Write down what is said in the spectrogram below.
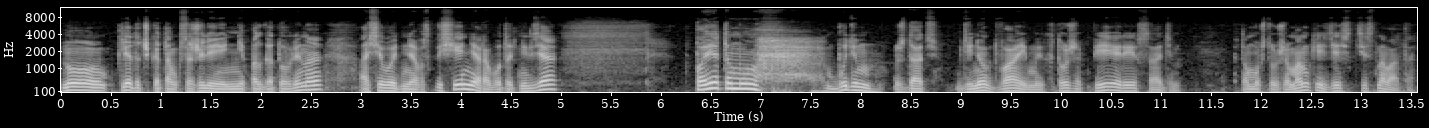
Но клеточка там, к сожалению, не подготовлена. А сегодня воскресенье, работать нельзя. Поэтому будем ждать денек-два, и мы их тоже пересадим потому что уже мамки здесь тесновато.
